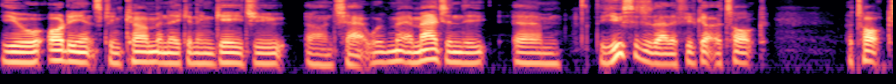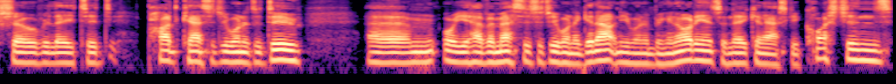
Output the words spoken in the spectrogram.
your audience can come and they can engage you on chat. Imagine the um, the usage of that if you've got a talk a talk show related podcast that you wanted to do um, or you have a message that you want to get out and you want to bring an audience and they can ask you questions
